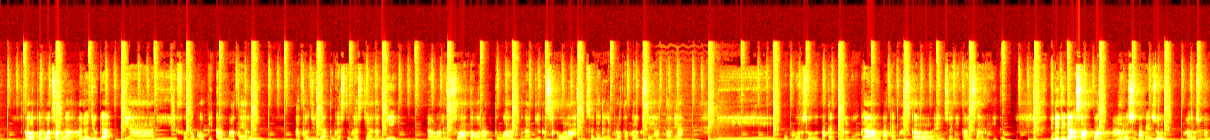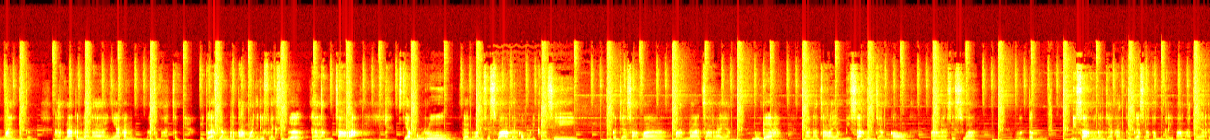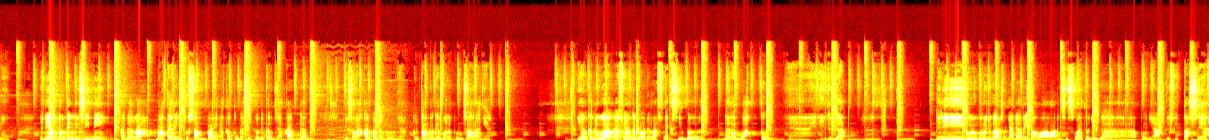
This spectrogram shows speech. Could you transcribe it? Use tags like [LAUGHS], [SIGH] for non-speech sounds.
kalaupun WhatsApp nggak ada juga ya difotokopikan materi atau juga tugas-tugasnya nanti nah, wali siswa atau orang tua mengambil ke sekolah tentu saja dengan protokol kesehatan ya diukur suhu pakai termogan, pakai masker, hand sanitizer begitu. Jadi tidak saklek harus pakai Zoom, harus online gitu. Karena kendalanya kan macam-macam ya. Itu F yang pertama, jadi fleksibel dalam cara setiap guru dan wali siswa berkomunikasi, bekerja sama, mana cara yang mudah, mana cara yang bisa menjangkau para siswa untuk bisa mengerjakan tugas atau menerima materi. Jadi yang penting di sini adalah materi itu sampai atau tugas itu dikerjakan dan diserahkan pada gurunya, entah bagaimanapun caranya. Yang kedua, F yang kedua adalah fleksibel dalam waktu. Ya, ini juga. Jadi guru-guru juga harus menyadari bahwa wali siswa itu juga punya aktivitas ya.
